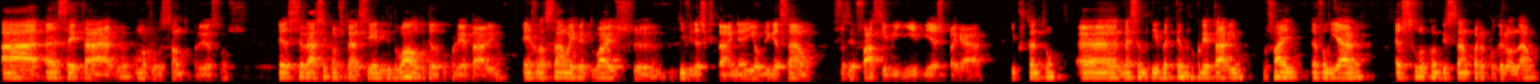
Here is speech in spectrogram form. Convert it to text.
a aceitar uma redução de preços será a circunstância individual de cada proprietário em relação a eventuais eh, dívidas que tenha e a obrigação de fazer face e de as pagar. E, portanto, eh, nessa medida, cada proprietário vai avaliar a sua condição para poder ou não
